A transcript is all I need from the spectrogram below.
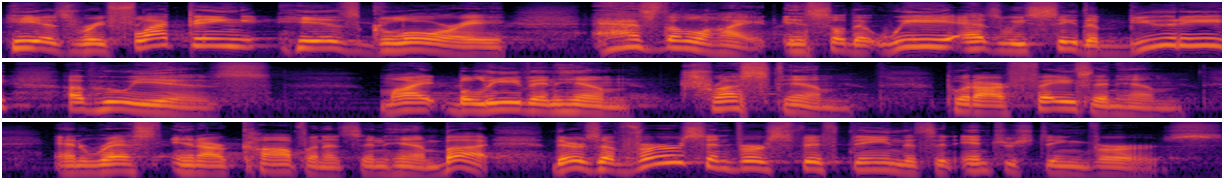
He is reflecting His glory as the light is so that we, as we see the beauty of who He is, might believe in Him, trust Him, put our faith in Him, and rest in our confidence in Him. But there's a verse in verse 15 that's an interesting verse.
